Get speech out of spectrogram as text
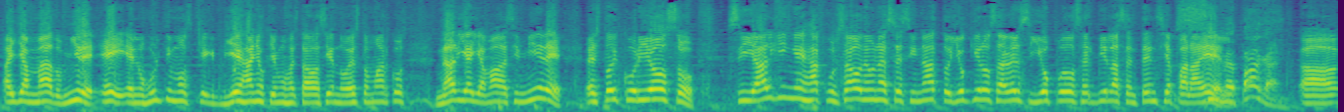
ha llamado. Mire, hey, en los últimos que 10 años que hemos estado haciendo esto, Marcos, nadie ha llamado a decir, mire, estoy curioso. Si alguien es acusado de un asesinato, yo quiero saber si yo puedo servir la sentencia para Si él. me pagan. Ah,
